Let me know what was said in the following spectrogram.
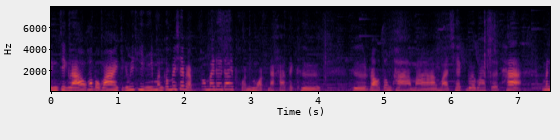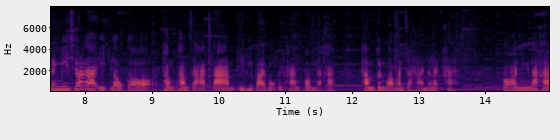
จริงๆแล้วเขาบอกว่าจริงวิธีนี้มันก็ไม่ใช่แบบก็ไม่ได้ได้ผลหมดนะคะ แต่คือคือเราต้องพามามาเช็คด้วยว่าเกิดถ้า มันยังมีเชื้อราอีกเราก็ทำความสะอาดตามที่พี่ปายบอกไปข้างต้นนะคะ ทำจนกว่ามันจะหายนั่นแหละค่ะ ก็อันนี้นะคะ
